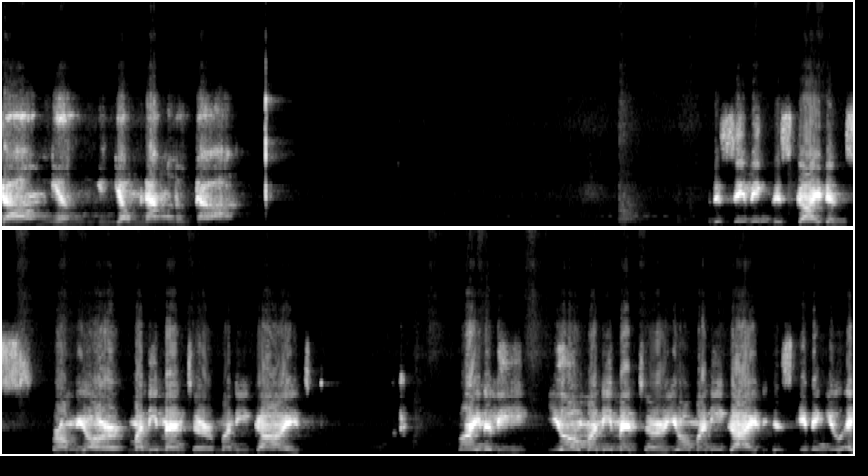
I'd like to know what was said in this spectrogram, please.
đón nhận những dòng năng lượng đó Receiving this guidance from your money mentor, money guide. Finally, your money mentor, your money guide is giving you a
